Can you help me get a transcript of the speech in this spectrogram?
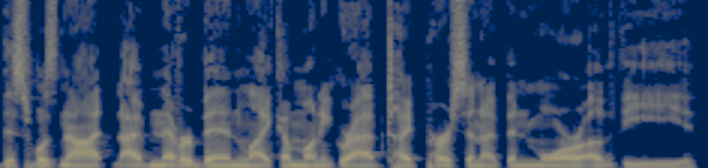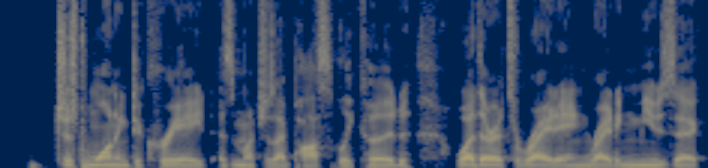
this was not i've never been like a money grab type person. I've been more of the just wanting to create as much as i possibly could whether it's writing writing music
